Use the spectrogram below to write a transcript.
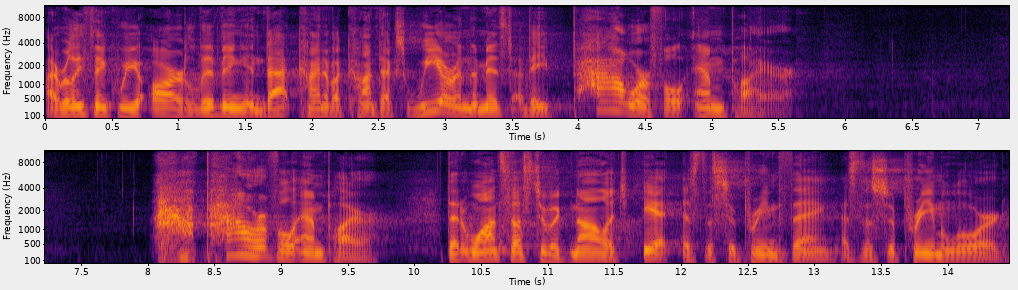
I really think we are living in that kind of a context. We are in the midst of a powerful empire. A powerful empire that wants us to acknowledge it as the supreme thing, as the supreme Lord.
